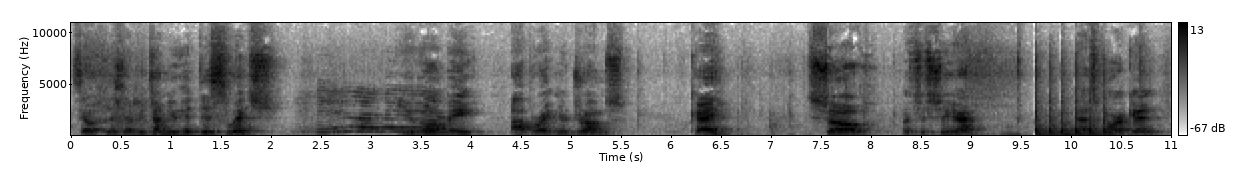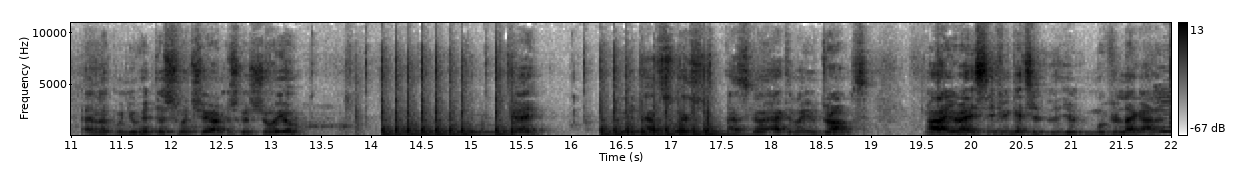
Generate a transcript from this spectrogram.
So listen, every time you hit this switch, you're gonna be operating your drums. Okay? So let's just see here. That's working. And look, when you hit this switch here, I'm just gonna show you. Okay? You hit that switch, that's gonna activate your drums. Alright, you ready? See if you get your, you move your leg on it.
